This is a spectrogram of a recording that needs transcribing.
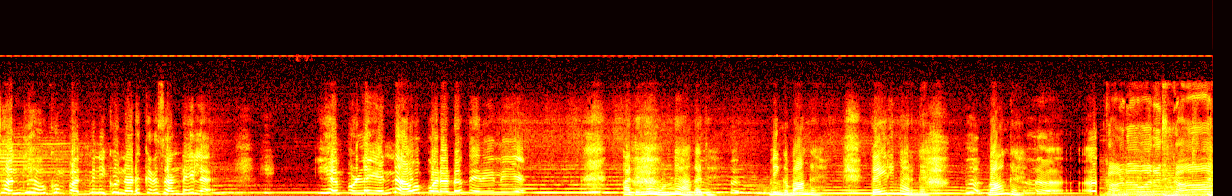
சந்தியாவுக்கும் பத்மினிக்கும் நடக்கிற சண்டையில என் பிள்ளை என்ன ஆக போறானோ தெரியலையே. அதெல்லாம் ஒண்ணு ஆகாது. நீங்க வாங்க. தைரியமா இருங்க. வாங்க. கணவருக்காக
